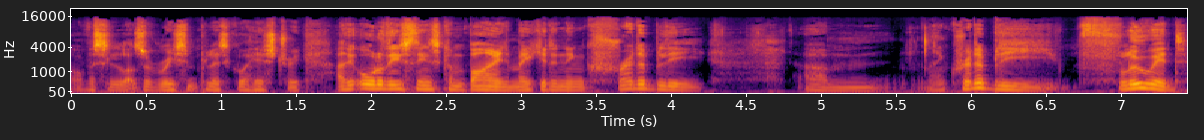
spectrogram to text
Obviously, lots of recent political history. I think all of these things combined make it an incredibly um, incredibly fluid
